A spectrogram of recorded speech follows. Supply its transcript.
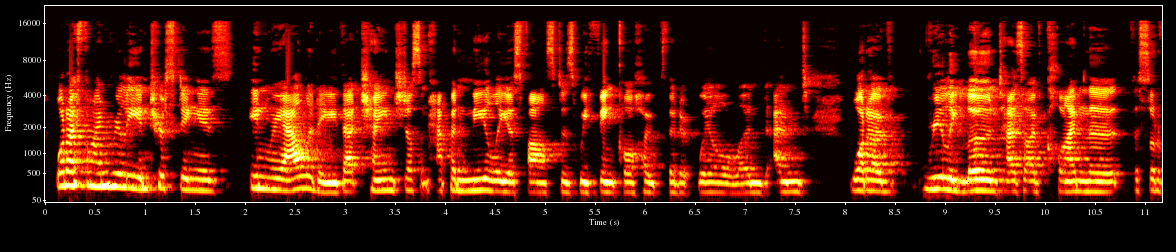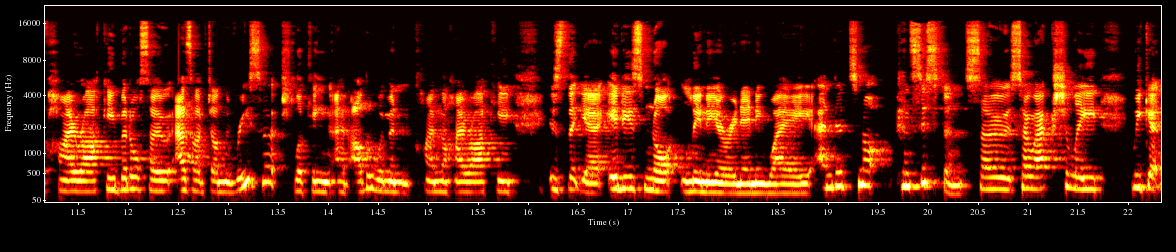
What I find really interesting is in reality, that change doesn't happen nearly as fast as we think or hope that it will. And, and what I've really learned as I've climbed the, the sort of hierarchy, but also as I've done the research looking at other women climb the hierarchy, is that yeah, it is not linear in any way and it's not consistent. So so actually we get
